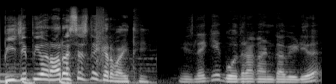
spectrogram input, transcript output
बीजेपी और आरएसएस ने करवाई थी। इस लाइक ये गोधरा कांड का वीडियो है।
